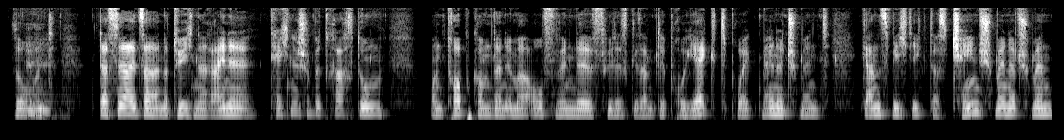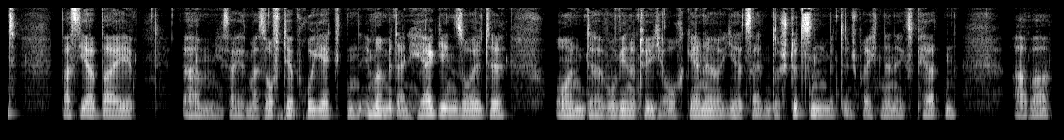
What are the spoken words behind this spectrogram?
So, mhm. und das wäre jetzt natürlich eine reine technische Betrachtung. On top kommen dann immer Aufwände für das gesamte Projekt, Projektmanagement. Ganz wichtig, das Change Management, was ja bei, ähm, ich sage jetzt mal, Softwareprojekten immer mit einhergehen sollte und äh, wo wir natürlich auch gerne jederzeit unterstützen mit entsprechenden Experten. Aber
